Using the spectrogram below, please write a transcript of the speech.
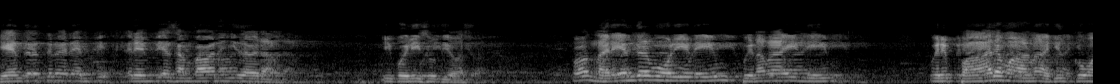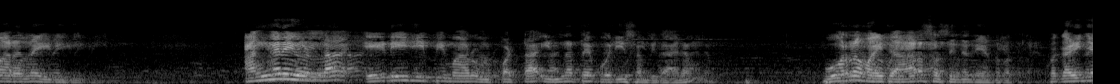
കേന്ദ്രത്തിന് ഒരു എം പി ഒരു എം പിയെ സംഭാവന ചെയ്തവരാണ് ഈ പോലീസ് ഉദ്യോഗസ്ഥർ. അപ്പോൾ നരേന്ദ്രമോദിയുടെയും പിണറായിന്റെയും ഒരു പാലമാണ് അജിത് കുമാർ എന്ന എ ഡി ജി പി. അങ്ങനെയുള്ള എ ഡി ജി പിമാർ ഉൾപ്പെട്ട ഇന്നത്തെ പോലീസ് സംവിധാനം പൂർണമായിട്ട് ആർ എസ് എസിന്റെ നിയന്ത്രണത്തിൽ ഇപ്പൊ കഴിഞ്ഞ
